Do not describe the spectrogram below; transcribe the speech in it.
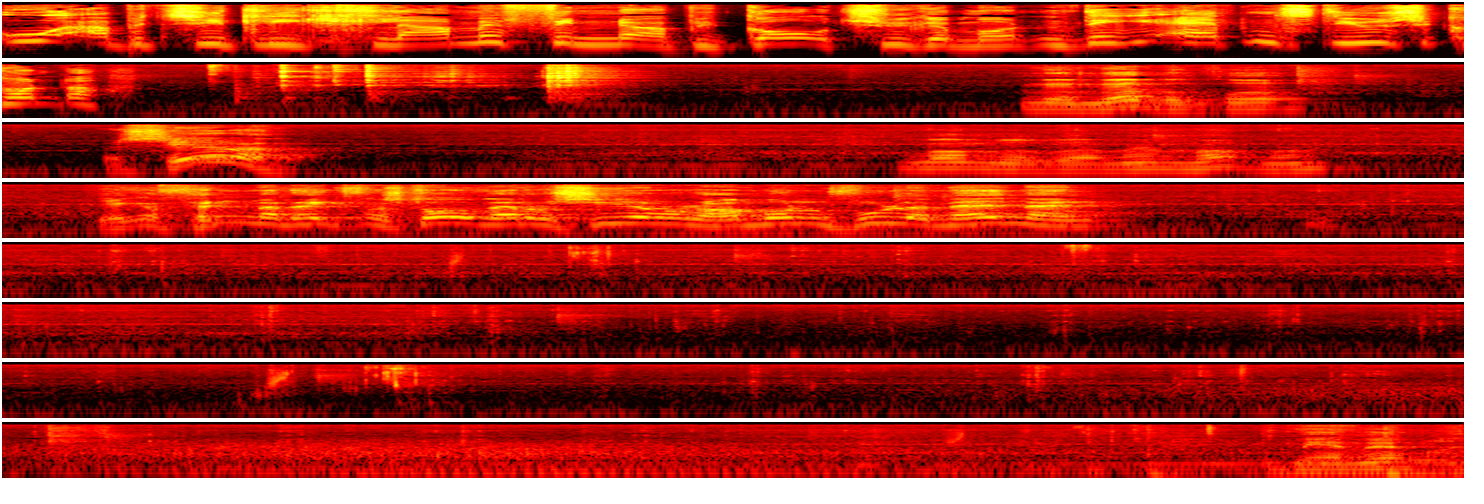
uappetitlige klamme Finn Nørbygaard tykke af munden. Det er i 18 stive sekunder. På grund. Hvad siger du? Du være med morgen? Jeg kan fandme da ikke forstå, hvad du siger, når du har munden fuld af mad, mand. Mere mørbrød.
